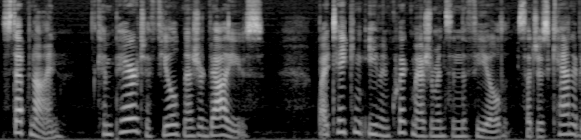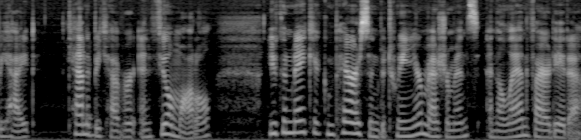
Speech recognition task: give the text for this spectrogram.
Step 9. Compare to field measured values. By taking even quick measurements in the field, such as canopy height, canopy cover, and fuel model, you can make a comparison between your measurements and the landfire data.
